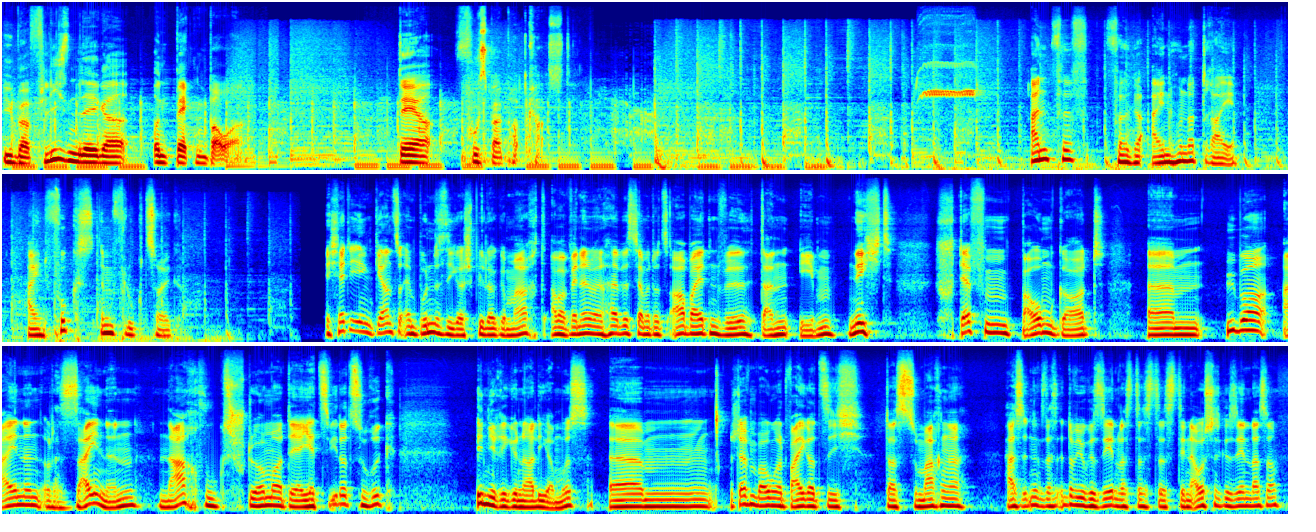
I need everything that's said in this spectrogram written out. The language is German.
über Fliesenleger und Beckenbauer. Der Fußball-Podcast. Anpfiff Folge 103. Ein Fuchs im Flugzeug. Ich hätte ihn gern zu einem Bundesligaspieler gemacht, aber wenn er nur ein halbes Jahr mit uns arbeiten will, dann eben nicht. Steffen Baumgart ähm, über einen oder seinen Nachwuchsstürmer, der jetzt wieder zurück in die Regionalliga muss. Ähm, Steffen Baumgart weigert sich, das zu machen. Hast du das Interview gesehen, was das, das den Ausschnitt gesehen lasse?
